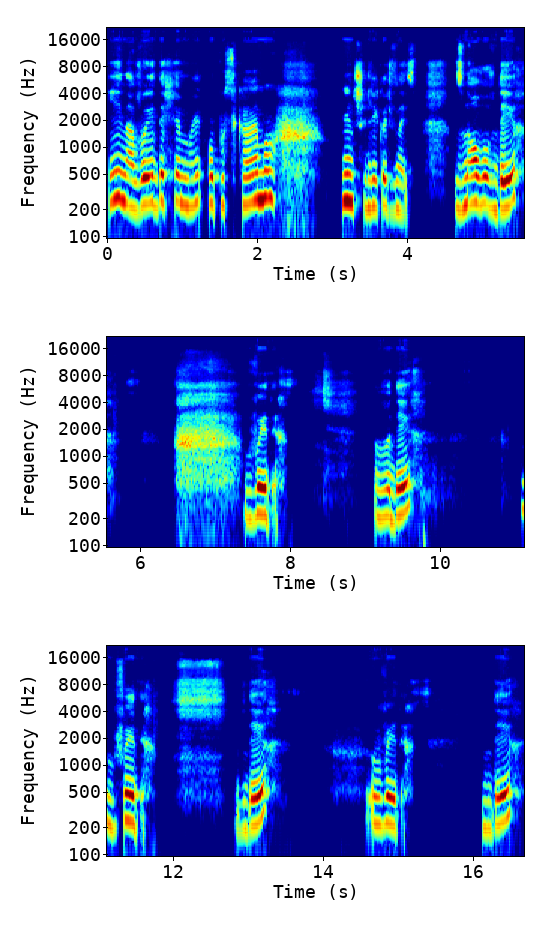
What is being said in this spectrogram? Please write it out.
І на видихи ми опускаємо інший лікоть вниз. Знову вдих. Видих. Вдих. Видих. Вдих. Видих. Вдих.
